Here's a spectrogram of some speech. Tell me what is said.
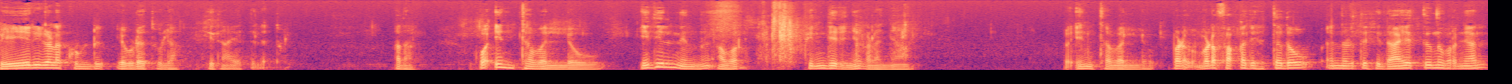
പേരുകളെ കൊണ്ട് എവിടെ തുല ഹിതായത്തിലെത്തൂല അതാണ്. വ എൻ തവല്ലോ ഇതിൽ നിന്ന് അവർ പിന്തിരിഞ്ഞു കളഞ്ഞാൽ. വ ഇൻ തവല്ലോ ഇവിടെ ഇവിടെ ഫക്കത് ഹിത്തതോ എന്നെടുത്ത് ഹിദായത്ത് എന്ന് പറഞ്ഞാൽ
